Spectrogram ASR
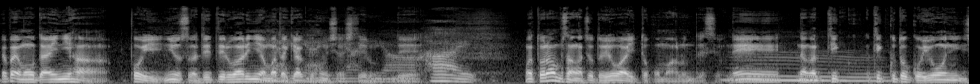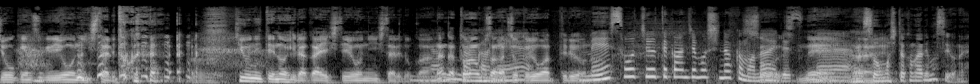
やっぱりもう第2波っぽいニュースが出てる割にはまた逆噴射してるんで。はい。まあ、トランプさんがちょっと弱いとこもあるんですよね。なんか TikTok を容認、条件付きで容認したりとか。急に手のひら返して容認したりとか、なんかトランプさんがちょっと弱ってるような。瞑想中って感じもしなくもないですね。瞑想、もしたくなりますよね。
